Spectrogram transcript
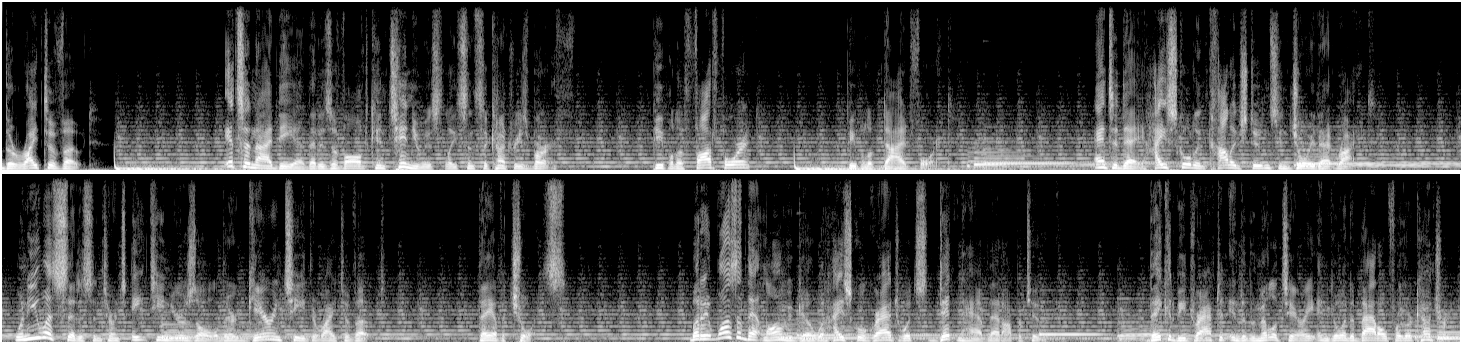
The right to vote. It's an idea that has evolved continuously since the country's birth. People have fought for it, people have died for it. And today, high school and college students enjoy that right. When a U.S. citizen turns 18 years old, they're guaranteed the right to vote. They have a choice. But it wasn't that long ago when high school graduates didn't have that opportunity. They could be drafted into the military and go into battle for their country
